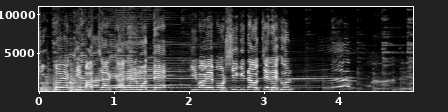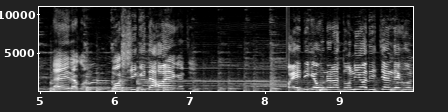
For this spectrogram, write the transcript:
ছোট্ট একটি বাচ্চার কানের মধ্যে কীভাবে বর্ষি গীতা হচ্ছে দেখুন। এই দেখুন বর্ষি গীতা হয়ে গেছে। এইদিকে ওনারা ধ্বনিও দিচ্ছেন, দেখুন।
